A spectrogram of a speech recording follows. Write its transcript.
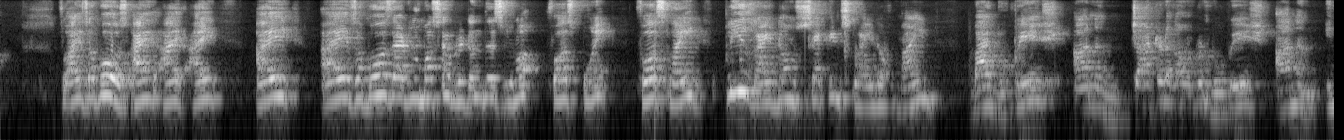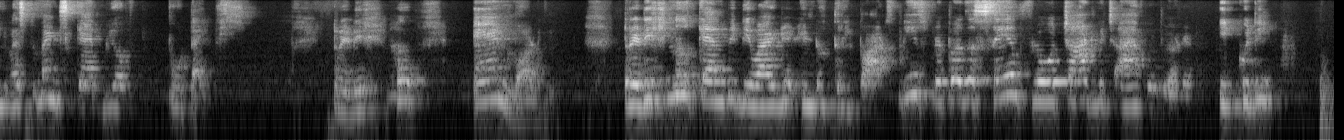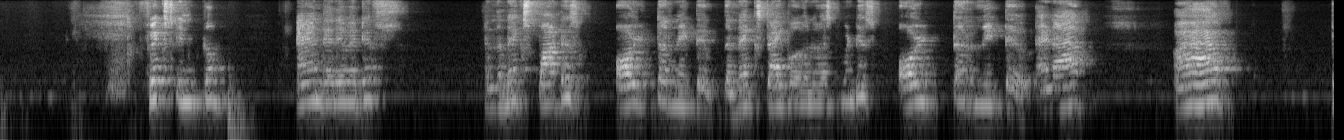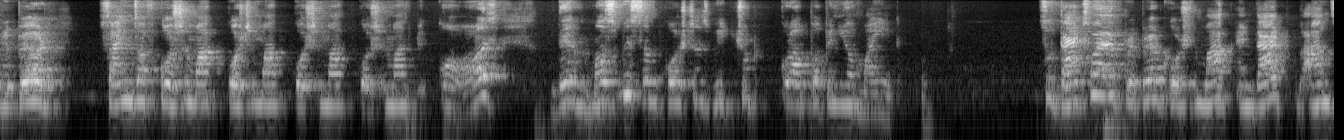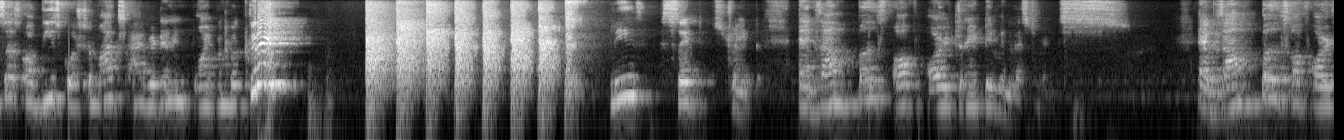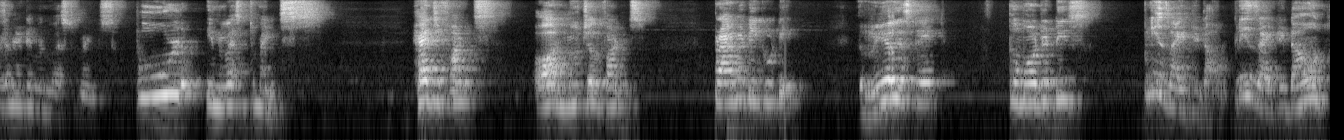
So I suppose I I I I I suppose that you must have written this, you know, first point, first slide. Please write down second slide of mine by Bhupesh Anand. Chartered accountant Bhupesh Anand. Investments can be of two types. Traditional and modern. Traditional can be divided into three parts. Please prepare the same flow chart which I have prepared it. Equity, fixed income and derivatives. And the next part is alternative. The next type of investment is alternative. And I have, I have prepared signs of question mark, question mark, question mark, question mark because there must be some questions which should crop up in your mind. So that's why I have prepared question mark and that answers of these question marks I have written in point number three. Please sit straight. Examples of alternative investments. Examples of alternative investments. Pooled investments. Hedge funds or mutual funds. Private equity. Real estate. Commodities. Please write it down. Please write it down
